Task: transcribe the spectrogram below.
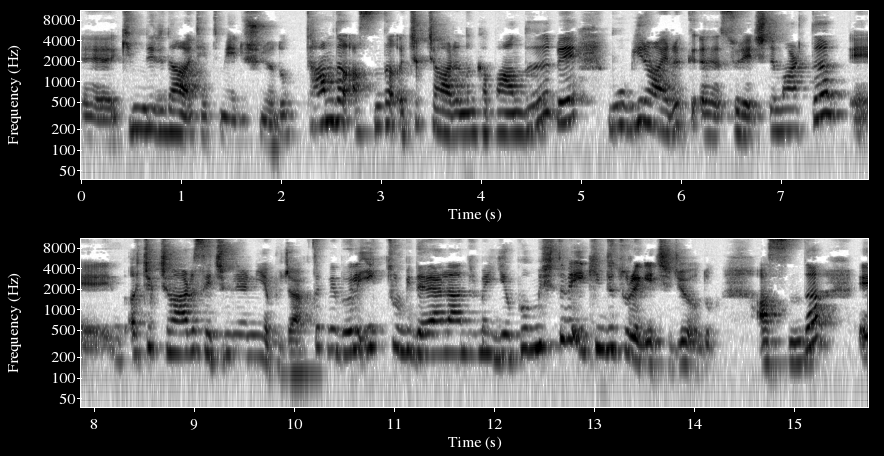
E, kimleri davet etmeyi düşünüyorduk? Tam da aslında açık çağrının kapandığı ve bu bir aylık e, süreçte Mart'ta e, açık çağrı seçimlerini yapacaktık ve böyle ilk tur bir değerlendirme yapılmıştı ve ikinci tura geçiyorduk aslında. E,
